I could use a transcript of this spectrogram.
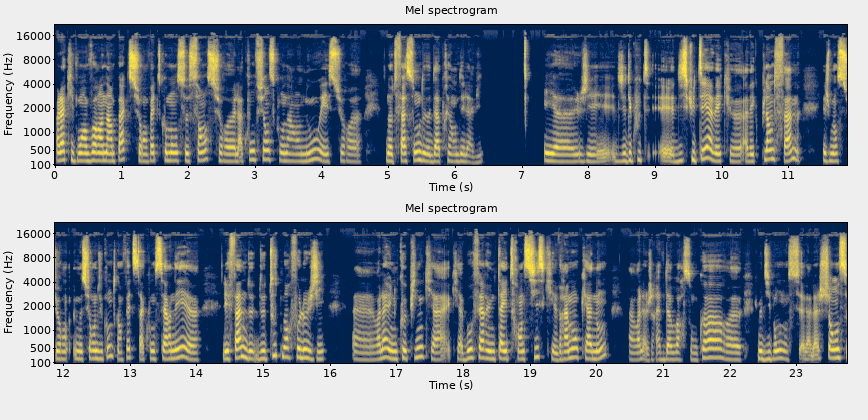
voilà qui vont avoir un impact sur en fait comment on se sent, sur la confiance qu'on a en nous et sur notre façon d'appréhender la vie. Et j'ai discuté avec, avec plein de femmes et je suis, me suis rendu compte qu'en fait, ça concernait euh, les femmes de, toute morphologie. Euh, voilà, une copine qui a, qui a, beau faire une taille 36 qui est vraiment canon. Euh, voilà, je rêve d'avoir son corps. je me dis bon, si elle a la chance,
